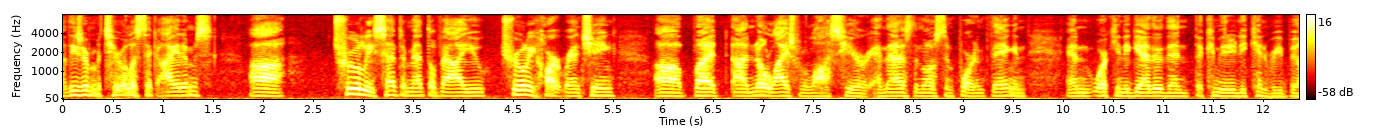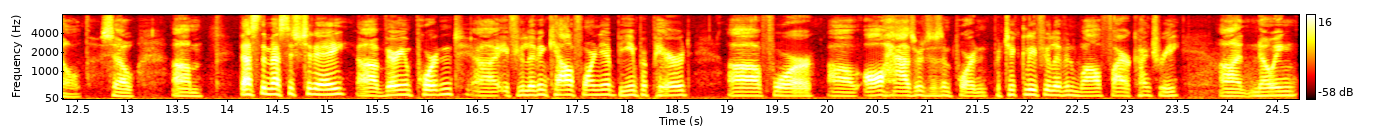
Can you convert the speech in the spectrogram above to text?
uh, these are materialistic items, uh, truly sentimental value, truly heart-wrenching, uh, but no lives were lost here, and that is the most important thing. And, and working together, then the community can rebuild. So um, that's the message today. very important. if you live in California, being prepared uh, for uh, all hazards is important, particularly if you live in wildfire country, uh, knowing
